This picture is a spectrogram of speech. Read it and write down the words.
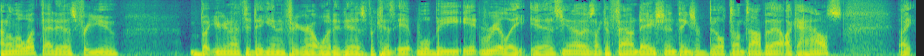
I don't know what that is for you, but you're gonna have to dig in and figure out what it is because it will be. It really is. You know, there's like a foundation. Things are built on top of that, like a house. Like,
